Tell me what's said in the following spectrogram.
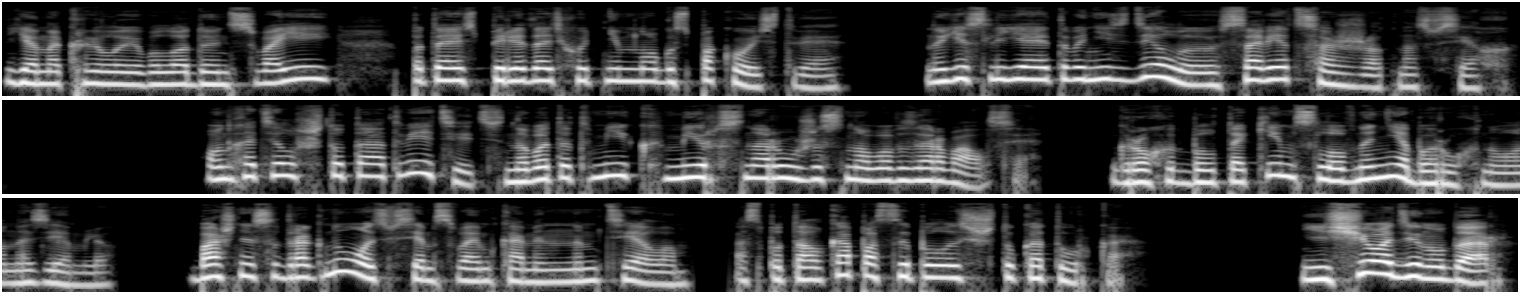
я накрыла его ладонь своей, пытаясь передать хоть немного спокойствия. Но если я этого не сделаю, совет сожжет нас всех. Он хотел что-то ответить, но в этот миг мир снаружи снова взорвался. Грохот был таким, словно небо рухнуло на землю. Башня содрогнулась всем своим каменным телом, а с потолка посыпалась штукатурка. «Еще один удар!»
